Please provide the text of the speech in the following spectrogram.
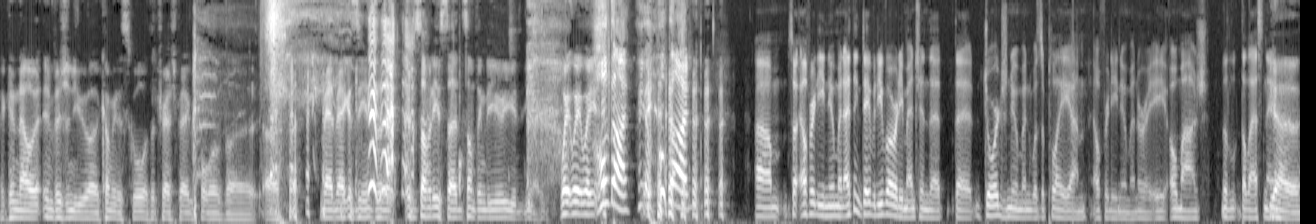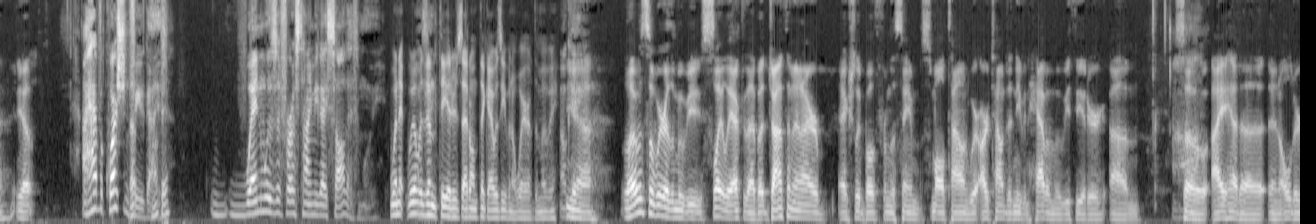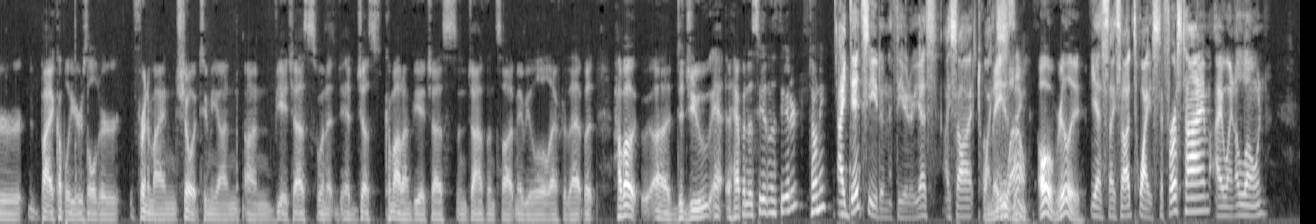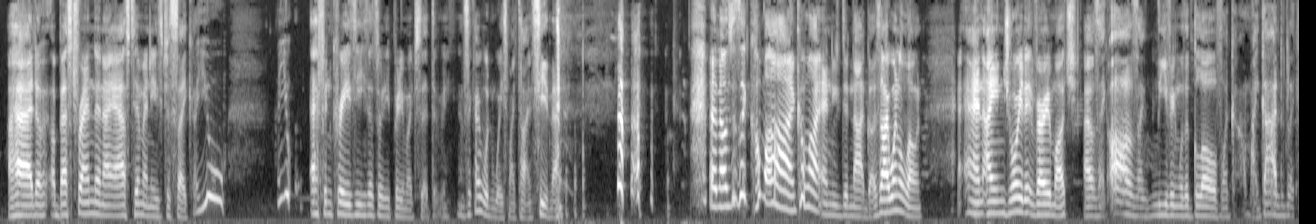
I can now envision you uh, coming to school with a trash bag full of uh, uh, Mad magazines. And if somebody said something to you, you'd you know, wait, wait, wait. Hold on, hold on. um, so Alfred E. Neuman. I think David, you've already mentioned that that George Newman was a play on Alfred E. Neuman or a, homage. The the last name. Yeah, yeah. I have a question for you guys. okay. When was the first time you guys saw this movie? When it when it was in the theaters, I don't think I was even aware of the movie. Okay. Yeah. Well, I was aware of the movie slightly after that, but Jonathan and I are actually both from the same small town where our town didn't even have a movie theater. Um, so I had a an older, by a couple of years older friend of mine show it to me on on VHS when it had just come out on VHS, and Jonathan saw it maybe a little after that. But how about uh, did you ha- happen to see it in the theater, Tony? I did see it in the theater. Yes, I saw it twice. Amazing. Wow. Oh, really? Yes, I saw it twice. The first time I went alone. I had a, a best friend, and I asked him, and he's just like, "Are you, Are you effing crazy? That's what he pretty much said to me. I was like, I wouldn't waste my time seeing that. and I was just like, come on, come on. And he did not go. So I went alone. And I enjoyed it very much. I was like, oh, I was like leaving with a glow of like, oh my God. Like,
